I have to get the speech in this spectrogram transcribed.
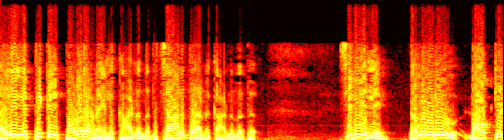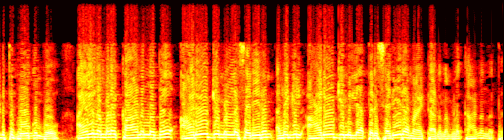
അതിലെ ഇലക്ട്രിക്കൽ പവറാണ് അയാൾ കാണുന്നത്. ചാർജാണ് കാണുന്നത്. ശരിയല്ലേ? നമ്മളൊരു ഡോക്ടറെ അടുത്ത് പോകുമ്പോൾ അയാൾ നമ്മളെ കാണുന്നത് ആരോഗ്യമുള്ള ശരീരം അല്ലെങ്കിൽ ആരോഗ്യമില്ലാത്തൊരു ശരീരമായിട്ടാണ് നമ്മൾ കാണുന്നത്.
